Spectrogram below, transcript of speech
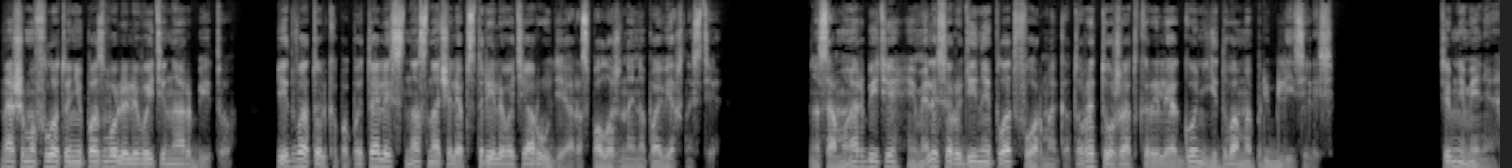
Нашему флоту не позволили выйти на орбиту. Едва только попытались, нас начали обстреливать орудия, расположенные на поверхности. На самой орбите имелись орудийные платформы, которые тоже открыли огонь, едва мы приблизились. Тем не менее,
